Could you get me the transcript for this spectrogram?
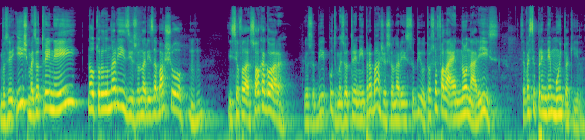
você, ixi, mas eu treinei na altura do nariz e o seu nariz abaixou. Uhum. E se eu falar, soca agora, eu subi, putz, mas eu treinei para baixo, o seu nariz subiu. Então se eu falar é no nariz, você vai se prender muito aquilo.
